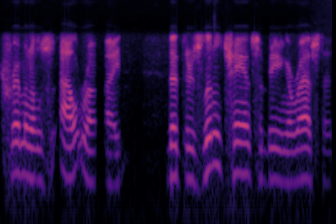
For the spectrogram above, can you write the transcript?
criminals outright that there's little chance of being arrested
